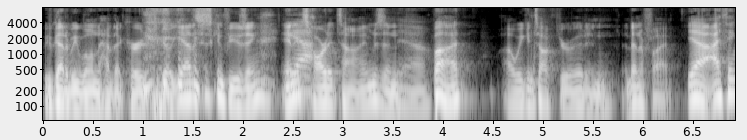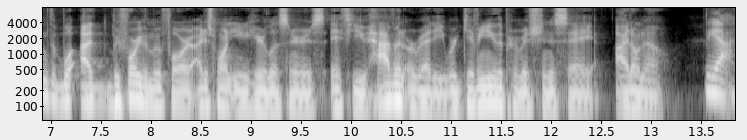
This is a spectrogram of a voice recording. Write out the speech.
we've got to be willing to have that courage to go, yeah, this is confusing and it's hard at times. And, Yeah. but uh, we can talk through it and identify it. Yeah, I think that what I, before we even move forward, I just want you to hear, listeners, if you haven't already, we're giving you the permission to say, I don't know. Yeah.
